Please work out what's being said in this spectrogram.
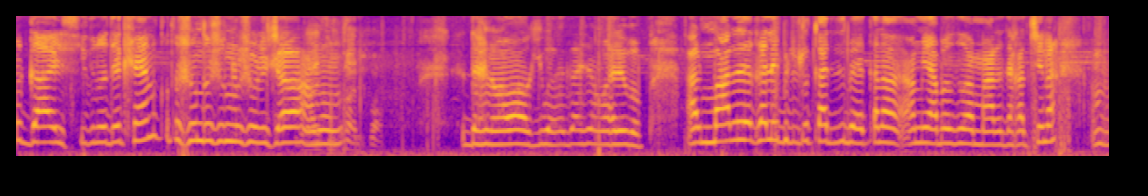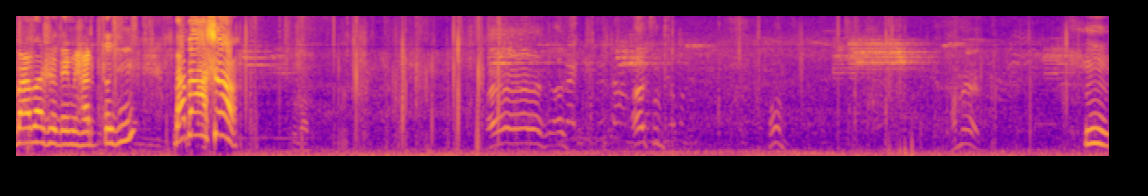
গাইস এগুলো দেখেন কত সুন্দর সুন্দর সরিষা আমার দেখেন বাবা কীভাবে গাছে মারে বাপ আর মারে দেখালে ভিডিওটা কাটি দিবে কেন আমি আবার মারে দেখাচ্ছি না আমার বাবার সাথে আমি হাঁটতেছি। বাবা আসো! হুম।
